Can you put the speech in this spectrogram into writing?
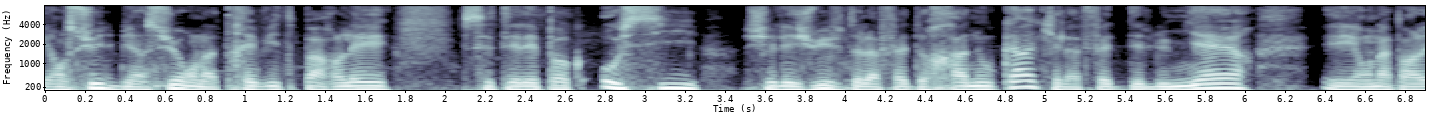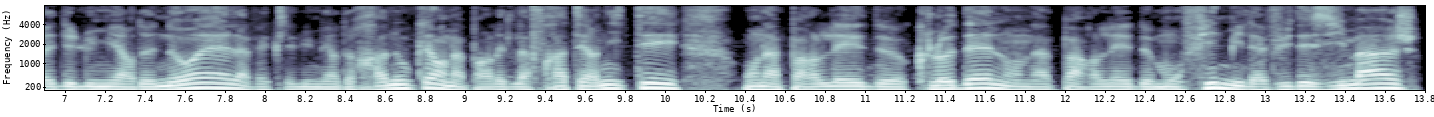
Et ensuite, bien sûr, on a très vite parlé. C'était l'époque aussi chez les Juifs de la fête de Hanouka, qui est la fête des Lumières. Et on a parlé des Lumières de Noël avec les Lumières de Hanouka. On a parlé de la fraternité. On a parlé de Claudel. On a parlé de mon film. Il a vu des images.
